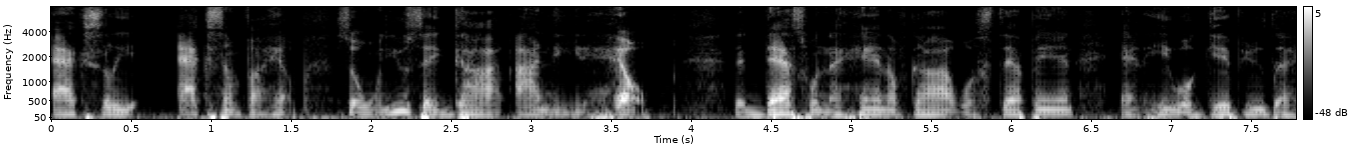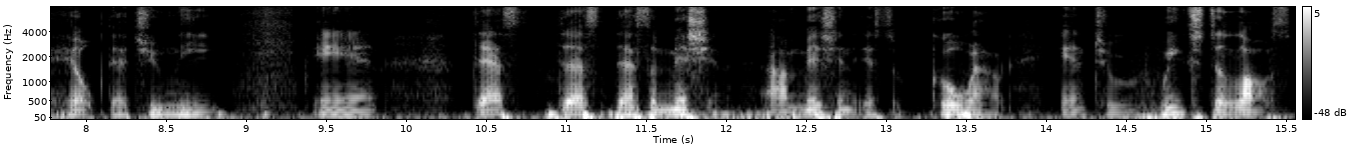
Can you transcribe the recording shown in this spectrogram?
actually ask him for help. So when you say, God, I need help, then that's when the hand of God will step in and he will give you the help that you need. And that's that's that's a mission. Our mission is to go out and to reach the lost,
